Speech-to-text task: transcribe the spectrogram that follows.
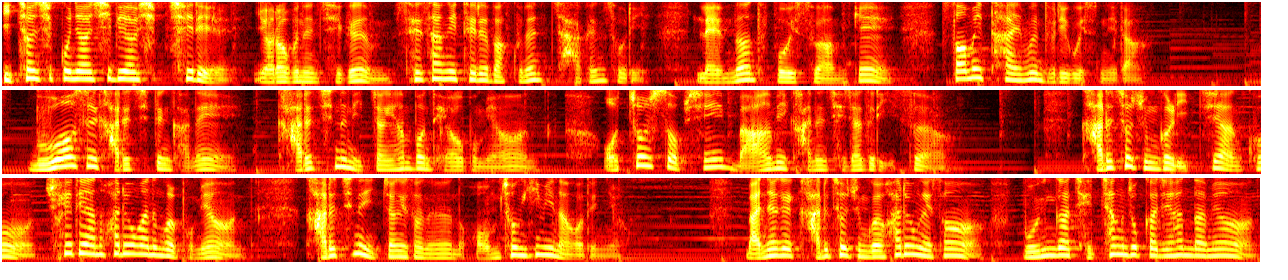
2019년 12월 17일 여러분은 지금 세상의 틀을 바꾸는 작은 소리 Remnant Voice와 함께 Summit Time을 누리고 있습니다. 무엇을 가르치든 간에 가르치는 입장이 한번 되어보면 어쩔 수 없이 마음이 가는 제자들이 있어요. 가르쳐 준 걸 잊지 않고 최대한 활용하는 걸 보면 가르치는 입장에서는 엄청 힘이 나거든요. 만약에 가르쳐 준 걸 활용해서 뭔가 재창조까지 한다면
